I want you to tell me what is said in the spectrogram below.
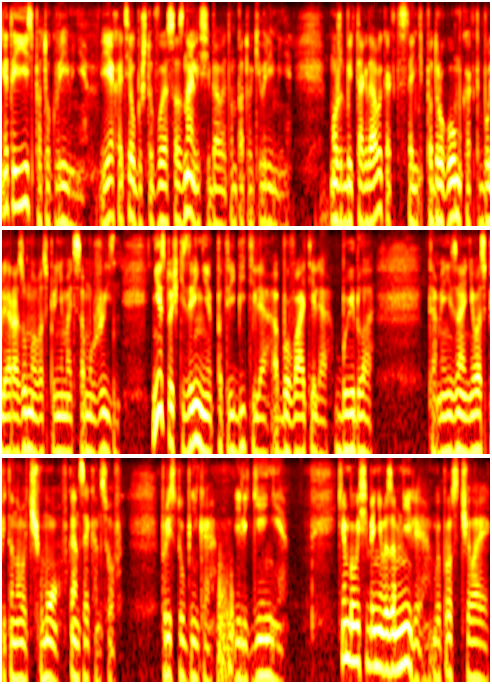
это и есть поток времени. И я хотел бы, чтобы вы осознали себя в этом потоке времени. Может быть, тогда вы как-то станете по-другому, как-то более разумно воспринимать саму жизнь. Не с точки зрения потребителя, обывателя, быдла, там, я не знаю, невоспитанного чмо, в конце концов, преступника или гения. Кем бы вы себя ни возомнили, вы просто человек.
